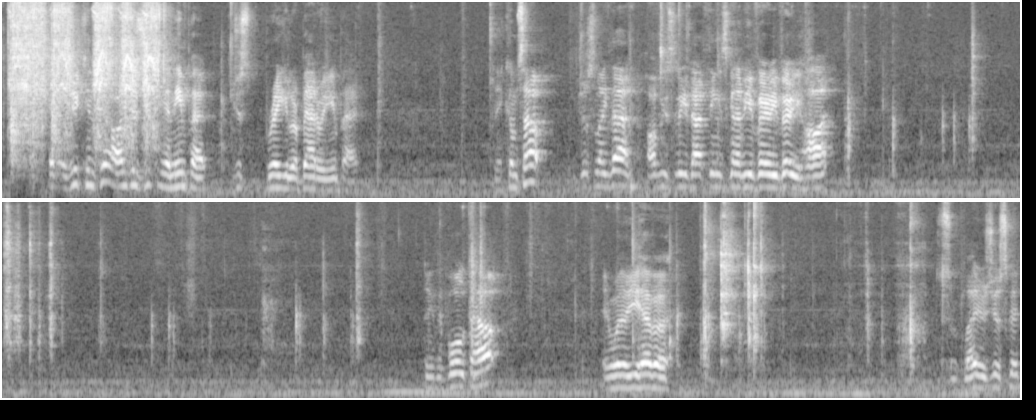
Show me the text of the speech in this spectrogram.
And as you can tell, I'm just using an impact, just regular battery impact. And it comes out just like that. Obviously that thing is gonna be very, very hot. Take the bolt out. And whether you have a some pliers just get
